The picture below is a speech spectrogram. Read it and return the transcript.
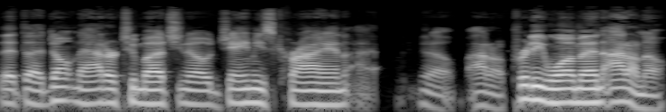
that uh, don't matter too much. You know, Jamie's crying. I, you know, I don't know, Pretty Woman. I don't know.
